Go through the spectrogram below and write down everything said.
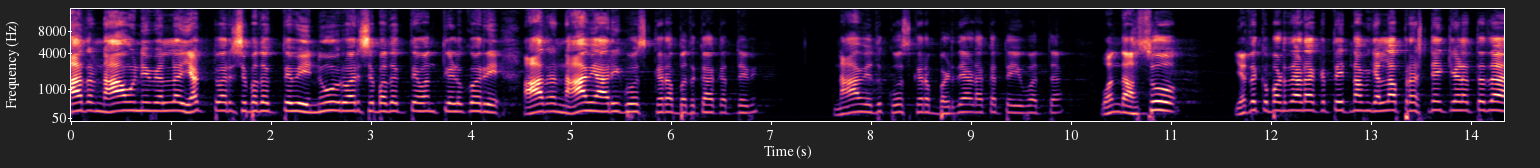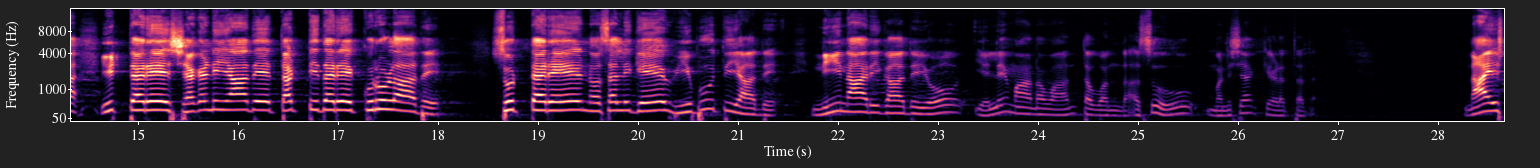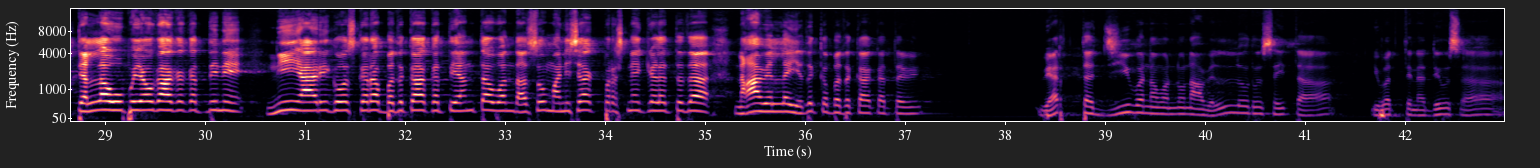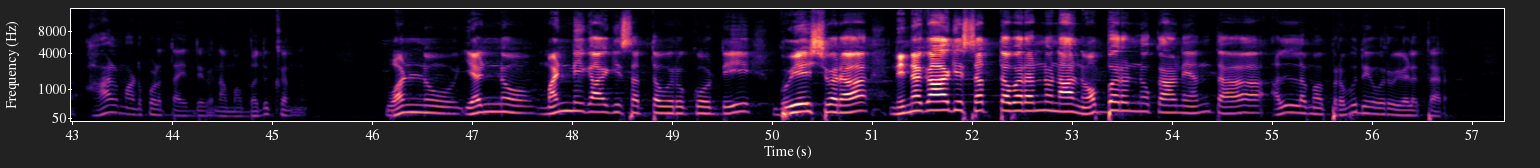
ಆದ್ರೆ ನಾವು ನೀವೆಲ್ಲ ಎಷ್ಟು ವರ್ಷ ಬದುಕ್ತೀವಿ, ನೂರು ವರ್ಷ ಬದುಕ್ತೇವೆ ಅಂತ ತಿಳ್ಕೊರಿ, ಆದ್ರೆ ನಾವು ಯಾರಿಗೋಸ್ಕರ ಬದುಕಾಕತ್ತೇವಿ? ನಾವು ಎದಕ್ಕೋಸ್ಕರ ಬಡ್ದಾಡಕತ್ತೇವೆ ಇವತ್ತು? ಒಂದು ಹಸು ಎದಕ್ಕೆ ಬಡ್ದಾಡಕತ್ತೈತಿ? ನಮಗೆಲ್ಲ ಪ್ರಶ್ನೆ ಕೇಳುತ್ತದ. ಇಟ್ಟರೆ ಶಗಣಿಯಾದೆ, ತಟ್ಟಿದರೆ ಕುರುಳಾದೆ. ಸುಟ್ಟರೆ ನೊಸಲಿಗೆ ವಿಭೂತಿಯಾದೆ. ನೀನಾರಿಗಾದೆಯೋ ಎಲೆ ಮಾನವ ಅಂತ ಒಂದು ಹಸು ಮನುಷ್ಯ ಕೇಳುತ್ತದೆ. ನಾ ಇಷ್ಟೆಲ್ಲ ಉಪಯೋಗ ಆಗಕತ್ತೀನಿ. ನೀ ಯಾರಿಗೋಸ್ಕರ ಬದುಕಾಕತ್ತಿ ಅಂತ ಒಂದು ಹಸು ಮನುಷ್ಯ ಪ್ರಶ್ನೆ ಕೇಳುತ್ತದ. ನಾವೆಲ್ಲ ಎದಕ್ಕೆ ಬದುಕಾಕತ್ತೀವಿ? ವ್ಯರ್ಥ ಜೀವನವನ್ನು ನಾವೆಲ್ಲರೂ ಸಹಿತ ಇವತ್ತಿನ ದಿವಸ ಹಾಳು ಮಾಡ್ಕೊಳ್ತಾ ಇದ್ದೇವೆ ನಮ್ಮ ಬದುಕನ್ನು. ಹಣ್ಣು ಹೆಣ್ಣು ಮಣ್ಣಿಗಾಗಿ ಸತ್ತವರು ಕೋಟಿ. ಗುಹೇಶ್ವರ, ನಿನಗಾಗಿ ಸತ್ತವರನ್ನು ನಾನೊಬ್ಬರನ್ನು ಕಾಣೆ ಅಂತ ಅಲ್ಲಮ್ಮ ಪ್ರಭುದೇವರು ಹೇಳುತ್ತಾರೆ.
